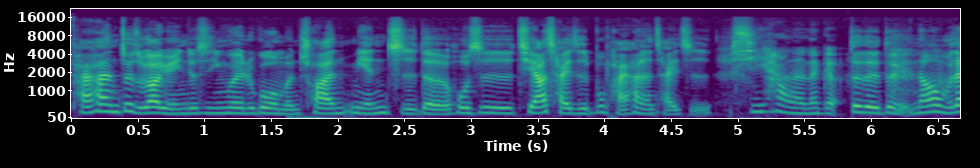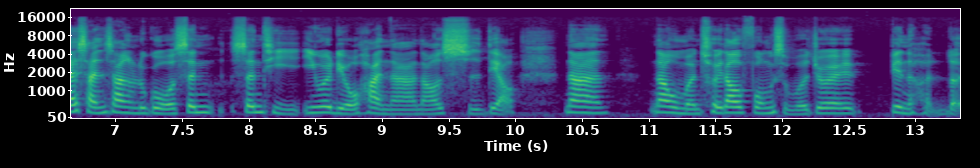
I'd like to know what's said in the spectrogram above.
排汗最主要原因就是因为如果我们穿棉质的或是其他材质不排汗的材质，吸汗的那个，对对对。然后我们在山上，如果身身体因为流汗啊，然后湿掉，那那我们吹到风什么就会变得很冷，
